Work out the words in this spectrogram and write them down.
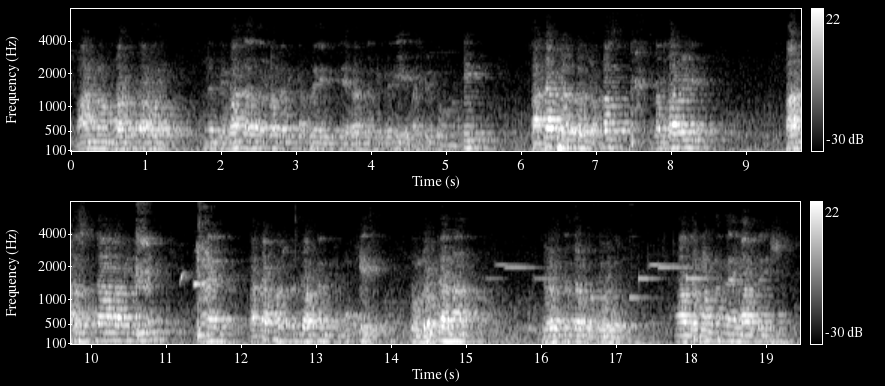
માંડ ઊભા થતા હોય અને તેમાં આપણે રીતે હેરાનગતિ કરીએ બાજુ નથી સાચા પ્રશ્નો ચોક્કસ લખવા જોઈએ પારદર્શકતા લાવવી જોઈએ અને સાચા પ્રશ્નો જો આપણે મૂકીએ તો લોકતાના ઝડપ વધુ હોય આ દમણ વાત કરીશ.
